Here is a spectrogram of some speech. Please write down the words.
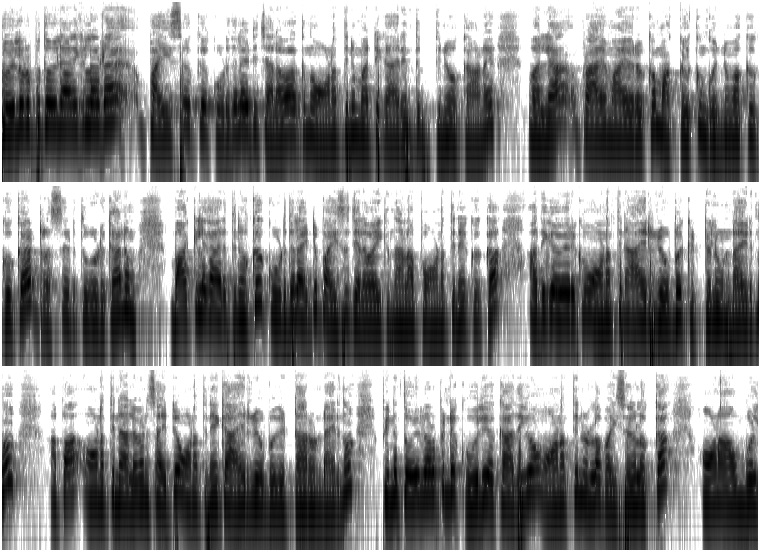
തൊഴിലുറപ്പ് തൊഴിലാളികളുടെ പൈസ ഒക്കെ കൂടുതലായിട്ട് ചിലവാക്കുന്ന ഓണത്തിനും മറ്റു കാര്യത്തിനും ഒക്കെയാണ്. വല്ല പ്രായമായവർക്കും മക്കൾക്കും കുഞ്ഞുമക്കൾക്കൊക്കെ ഡ്രസ്സ് എടുത്തു കൊടുക്കാനും ബാക്കിയുള്ള കാര്യത്തിനൊക്കെ കൂടുതലായിട്ട് പൈസ ചിലവഴിക്കുന്നതാണ്. അപ്പോൾ ഓണത്തിനേക്കൊക്കെ അധികം പേർക്കും ഓണത്തിന് ആയിരം രൂപ കിട്ടലുണ്ടായിരുന്നു. അപ്പോൾ ഓണത്തിന് അലവൻസ് ആയിട്ട് ഓണത്തിനേക്ക് ആയിരം രൂപ കിട്ടാറുണ്ടായിരുന്നു. പിന്നെ തൊഴിലുറപ്പിന്റെ കൂലിയൊക്കെ അധികം ഓണത്തിനുള്ള പൈസകളൊക്കെ ഓണാകുമ്പോൾ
